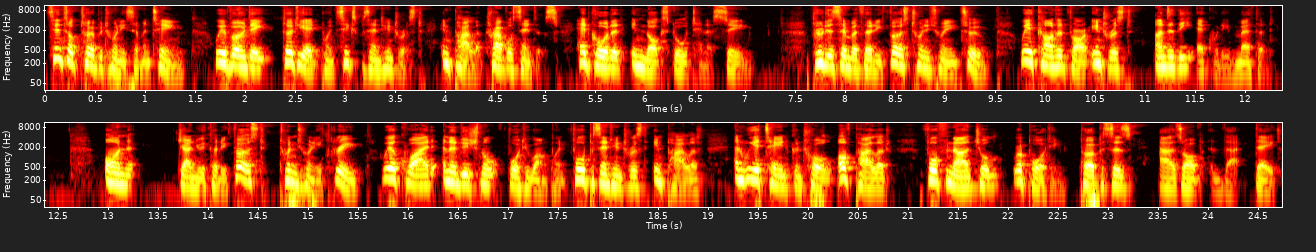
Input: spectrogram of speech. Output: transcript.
since October 2017, we have owned a 38.6% interest in Pilot Travel Centers, headquartered in Knoxville, Tennessee. Through December 31st, 2022, we accounted for our interest under the equity method. On January 31st, 2023, we acquired an additional 41.4% interest in Pilot and we attained control of Pilot for financial reporting purposes as of that date.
